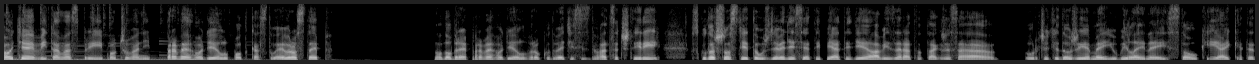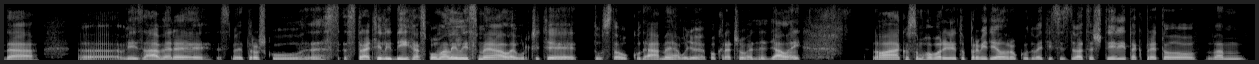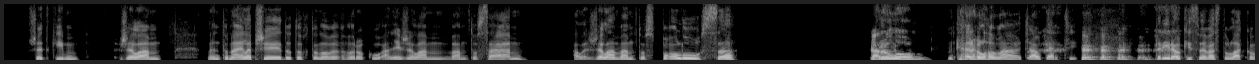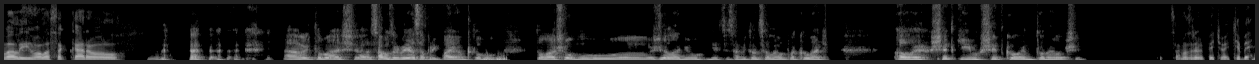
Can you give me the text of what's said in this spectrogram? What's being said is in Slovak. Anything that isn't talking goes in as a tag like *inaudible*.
Ahojte, vítam vás pri počúvaní prvého dielu podcastu Eurostep. No dobré, prvého dielu v roku 2024. V skutočnosti je to už 95. diel a vyzerá to tak, že sa určite dožijeme jubilejnej stovky, aj keď teda eh, v jej závere sme trošku eh, stratili dých a spomalili sme, ale určite tú stovku dáme a budeme pokračovať ďalej. No a ako som hovoril, je to prvý diel roku 2024, tak preto vám všetkým želám len to najlepšie do tohto nového roku a neželám vám to sám, ale želám vám to spolu s... Karolom. Karolom, á, čau Karči. *laughs* Tri roky sme vás tu lakovali, volá sa Karol. Ahoj Tomáš, samozrejme ja sa pripájam k tomu Tomášovmu e, želaniu. Nechce sa mi to celé opakovať, ale všetkým všetko len to najlepšie. Samozrejme, Peťo, aj tebe.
